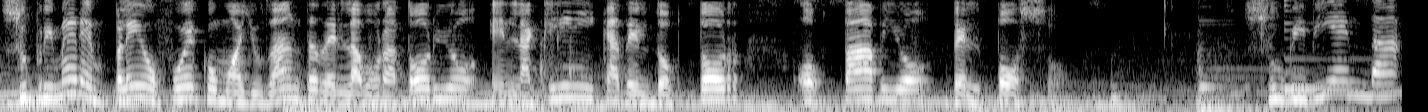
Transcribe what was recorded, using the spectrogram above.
Su primer empleo fue como ayudante del laboratorio en la clínica del doctor Octavio del Pozo. Su vivienda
